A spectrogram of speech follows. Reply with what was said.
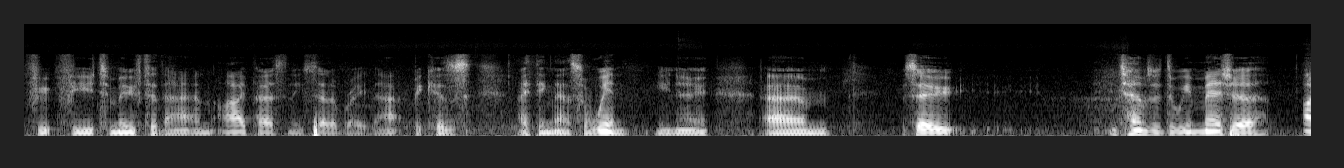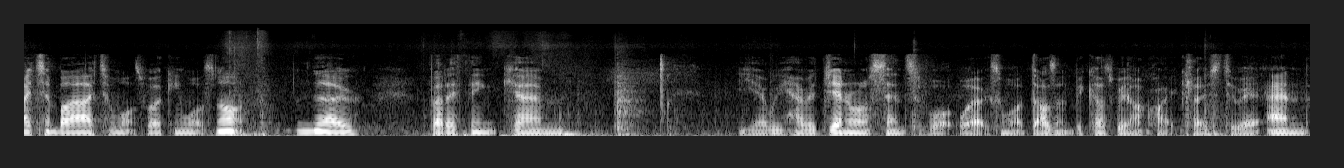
for, for you to move to that. And I personally celebrate that because I think that's a win. You know, um, so in terms of do we measure item by item what's working, what's not? No, but I think. Um, yeah, we have a general sense of what works and what doesn't because we are quite close to it, and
